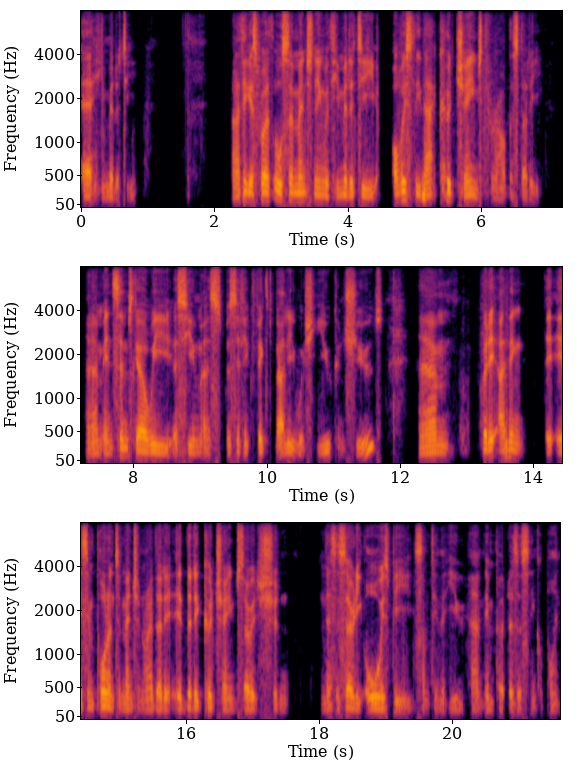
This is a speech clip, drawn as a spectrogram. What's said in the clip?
air humidity. And I think it's worth also mentioning with humidity, obviously that could change throughout the study. Um, in SimScale, we assume a specific fixed value which you can choose. Um, but it, I think it's important to mention, right, that it, it, that it could change, so it shouldn't necessarily always be something that you um, input as a single point.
